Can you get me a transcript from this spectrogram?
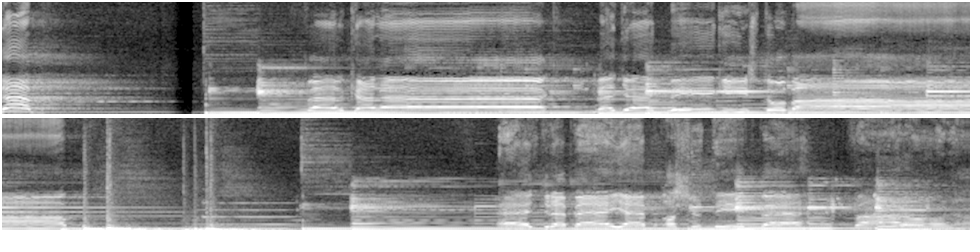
Nem! Megyek mégis tovább. Egyre beljebb a sötétbe vár a halál.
